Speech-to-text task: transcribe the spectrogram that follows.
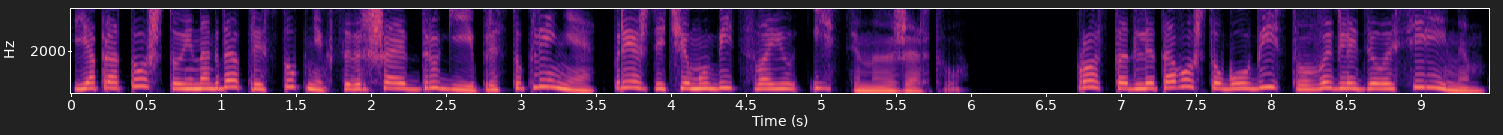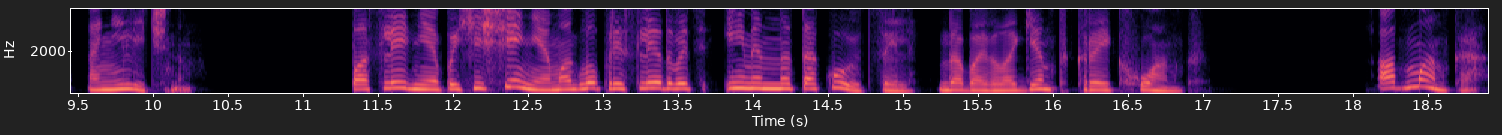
«Я про то, что иногда преступник совершает другие преступления, прежде чем убить свою истинную жертву. Просто для того, чтобы убийство выглядело серийным, а не личным. Последнее похищение могло преследовать именно такую цель, добавил агент Крейг Хуанг. Обманка.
